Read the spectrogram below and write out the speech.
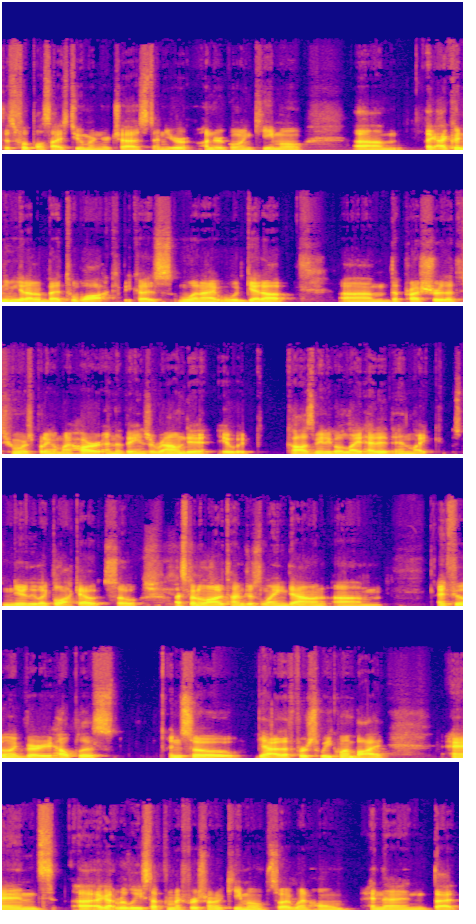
this football sized tumor in your chest and you're undergoing chemo. Um, like I couldn't even get out of bed to walk because when I would get up, um, the pressure that the tumor was putting on my heart and the veins around it, it would caused me to go lightheaded and like nearly like black out. So I spent a lot of time just laying down um, and feeling like very helpless. And so, yeah, the first week went by and uh, I got released after my first round of chemo. So I went home. And then that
